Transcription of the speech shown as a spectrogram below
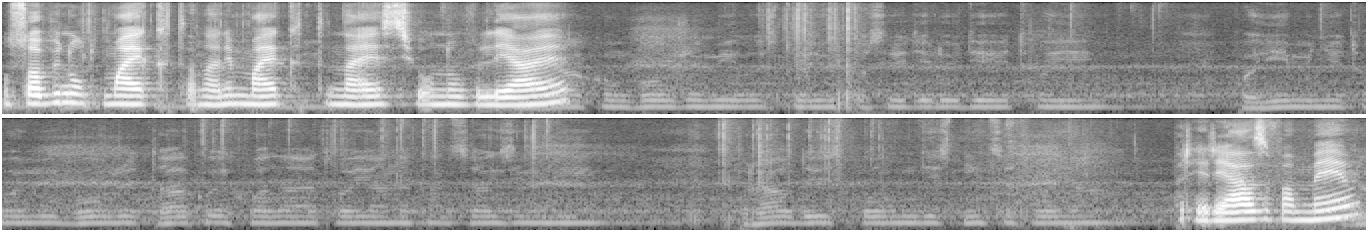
Особено от майката. Нали? Майката най-силно влияе. Прирязваме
